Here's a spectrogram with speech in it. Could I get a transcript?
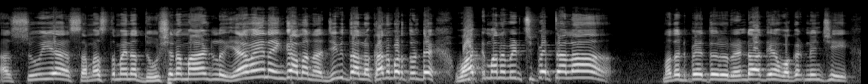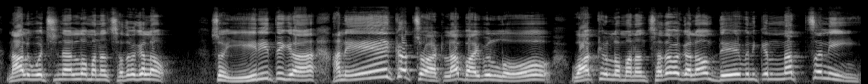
అసూయ సమస్తమైన దూషణ మాండ్లు ఏమైనా ఇంకా మన జీవితాల్లో కనబడుతుంటే వాటిని మనం విడిచిపెట్టాలా? మొదటి పేతురు రెండో అధ్యాయం ఒకటి నుంచి నాలుగు వచ్చినాల్లో మనం చదవగలం. సో ఈ రీతిగా అనేక చోట్ల బైబిల్లో వాక్యంలో మనం చదవగలం దేవునికి నచ్చని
